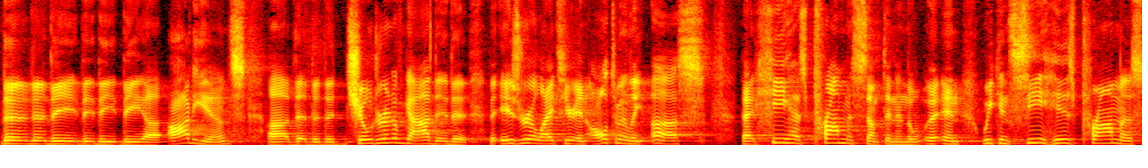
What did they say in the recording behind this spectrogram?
the, the, the, the, the, uh, audience, uh, the, the, the, children of God, the, the, the Israelites here, and ultimately us, that he has promised something, in the, and we can see his promise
